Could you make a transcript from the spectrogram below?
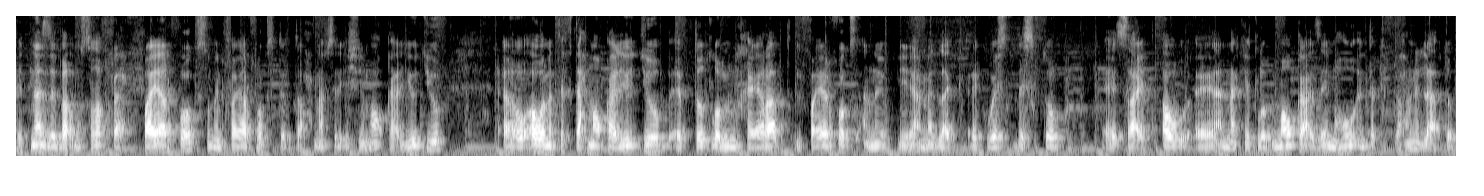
بتنزل بقى متصفح فايرفوكس ومن فايرفوكس بتفتح نفس الشيء موقع اليوتيوب. أو أول ما تفتح موقع اليوتيوب بتطلب من خيارات الفايرفوكس إنه يعمل لك request desktop site أو إنك يطلب الموقع زي ما هو أنت بتفتحه من اللابتوب.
